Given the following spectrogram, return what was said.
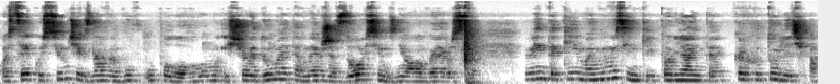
ось цей костюмчик з нами був у пологовому. І що ви думаєте, ми вже зовсім з нього виросли. Він такий манюсінький, погляньте, крохотулечка.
